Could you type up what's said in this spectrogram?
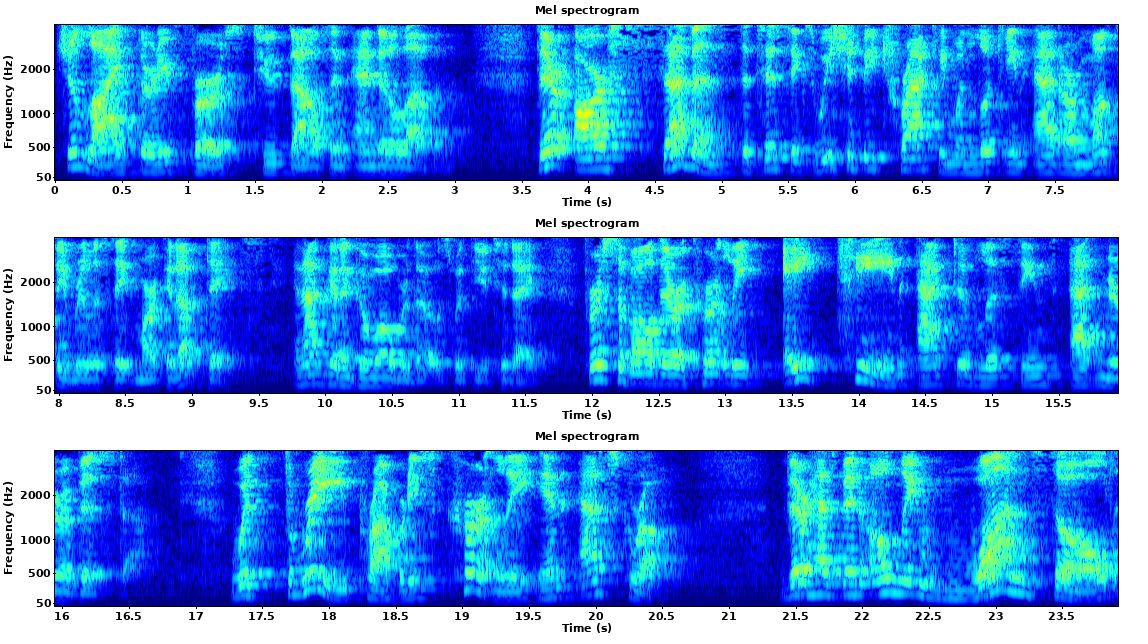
July 31st, 2011. There are seven statistics we should be tracking when looking at our monthly real estate market updates, and I'm going to go over those with you today. First of all, there are currently 18 active listings at Mira Vista, with three properties currently in escrow. There has been only one sold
